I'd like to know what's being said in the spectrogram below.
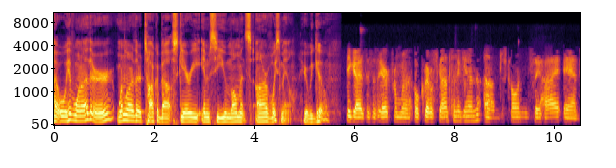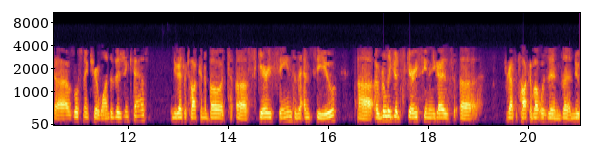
Uh, well, we have one other one other talk about scary MCU moments on our voicemail. Here we go. Hey guys, this is Eric from uh, Eau Claire, Wisconsin again. Um, just calling to say hi. And uh, I was listening to your WandaVision cast, and you guys were talking about uh, scary scenes in the MCU. Uh, a really good scary scene that you guys uh, forgot to talk about was in the new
